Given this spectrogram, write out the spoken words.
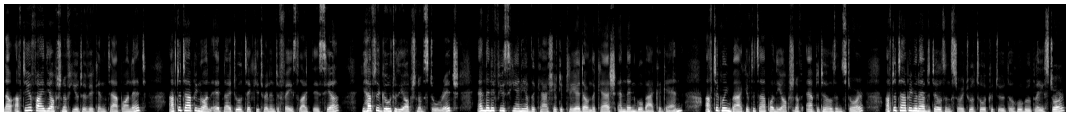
Now, after you find the option of YouTube, you can tap on it. After tapping on it, now it will take you to an interface like this here you have to go to the option of storage and then if you see any of the cache you have to clear down the cache and then go back again. After going back you have to tap on the option of app details in store. After tapping on app details in store it will take you to the google play store.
